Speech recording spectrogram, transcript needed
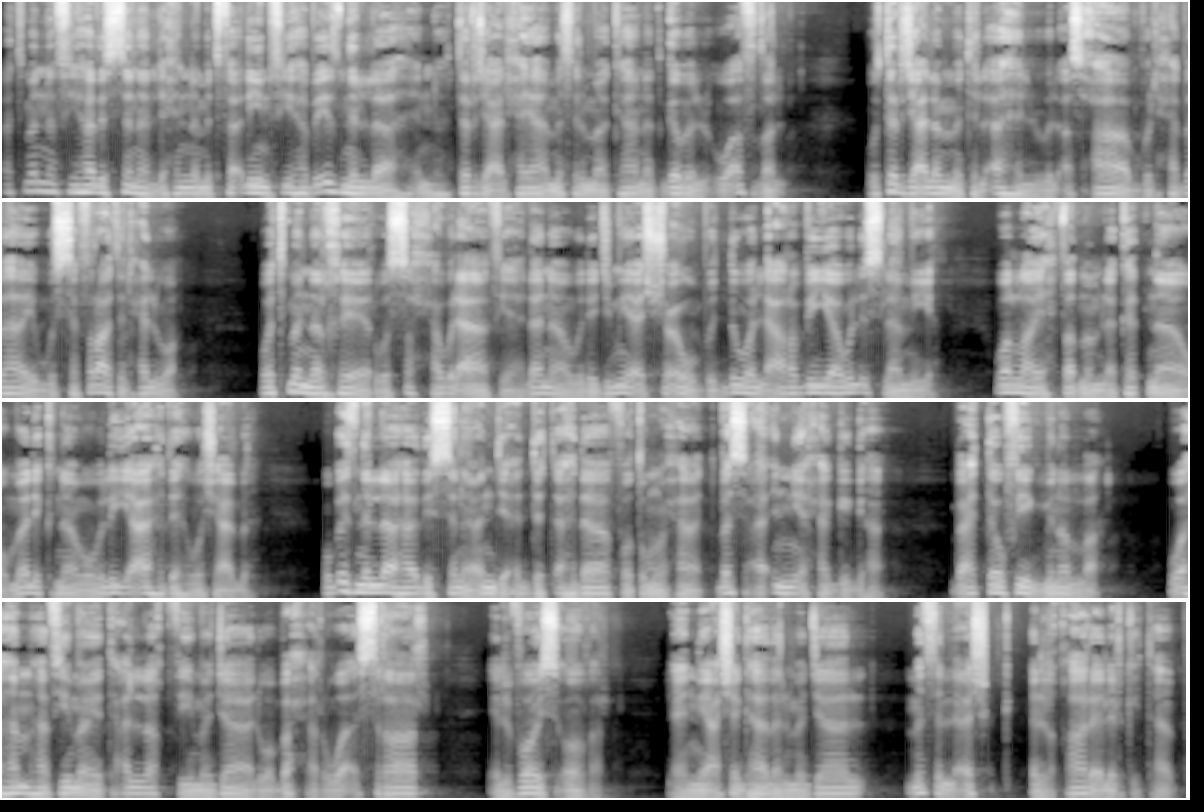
أتمنى في هذه السنة اللي حنا متفائلين فيها بإذن الله إنه ترجع الحياة مثل ما كانت قبل وأفضل وترجع لمة الأهل والأصحاب والحبايب والسفرات الحلوة. وأتمنى الخير والصحة والعافية لنا ولجميع الشعوب والدول العربية والإسلامية. والله يحفظ مملكتنا وملكنا وولي عهده وشعبه. وبإذن الله هذه السنة عندي عدة أهداف وطموحات بسعى إني أحققها. بعد توفيق من الله. وأهمها فيما يتعلق في مجال وبحر وأسرار الفويس أوفر لأني أعشق هذا المجال مثل عشق القارئ للكتاب.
